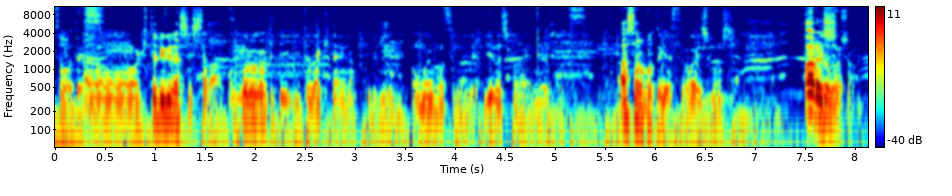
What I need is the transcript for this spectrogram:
そうです。あのー、一人暮らししたら心がけていただきたいなというふうに思いますので、よろしくお願いします。明日のポッドキャストでお会いしましょう。ありがとうございました。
